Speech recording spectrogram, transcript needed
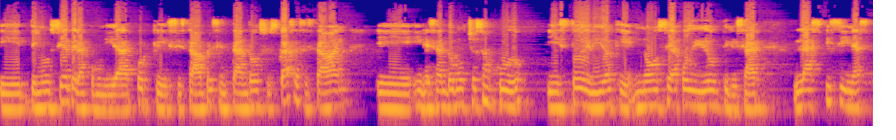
denuncias de la comunidad porque se estaban presentando sus casas, estaban eh, ingresando mucho zancudo y esto debido a que no se ha podido utilizar las piscinas,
